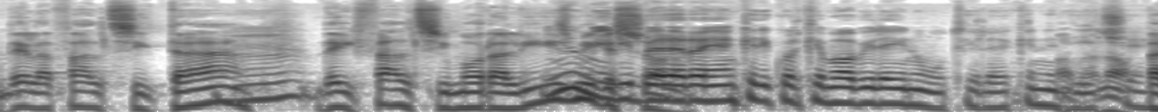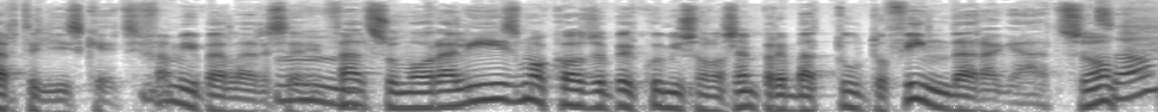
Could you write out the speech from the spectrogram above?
della falsità, dei falsi Io moralismi mi che libererei anche di qualche mobile inutile. Che ne sono... dici? No, a parte gli scherzi, fammi parlare serio. Falso moralismo, cose per cui mi sono sempre battuto fin da ragazzo. So.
